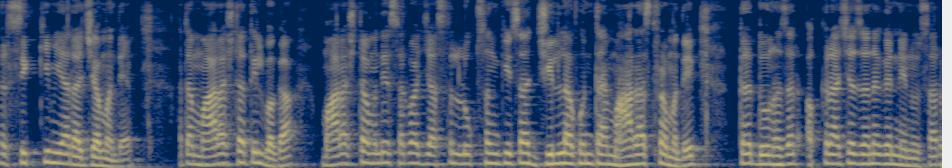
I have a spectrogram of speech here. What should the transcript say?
तर सिक्कीम या राज्यामध्ये आहे. आता महाराष्ट्रातील बघा महाराष्ट्रामध्ये सर्वात जास्त लोकसंख्येचा जिल्हा कोणता आहे? महाराष्ट्रामध्ये. तर दोन हजार अकराच्या जनगणनेनुसार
